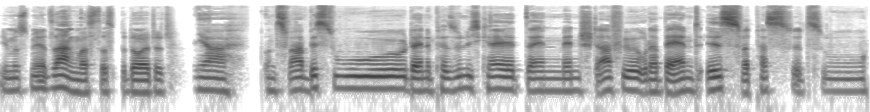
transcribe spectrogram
Ihr müsst mir jetzt sagen, was das bedeutet. Ja, und zwar bist du deine Persönlichkeit, dein Mensch dafür oder Band ist, was passt dazu?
